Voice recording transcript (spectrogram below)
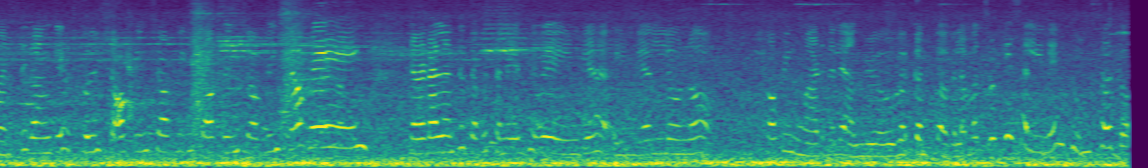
ಬರ್ತಿರಂಗೆ full shopping shopping shopping shopping shopping ಕೆನಡಾಲಂತೂ ತಗೋತಾನೆ ಇರ್ತೀವಿ. ಇಂಡಿಯಾ ಇಂಡಿಯಲ್ಲೂ ಶಾಪಿಂಗ್ ಮಾಡ್ದಲೇ ಅಂಗಡಿ ಹೋಗ್ಬೇಕಂತ ಆಗಲ್ಲ. ಮತ್ತೆ ಸುಟ್ಕೇಸಲ್ಲಿ ಇನ್ನೇನು ತುಂಬಿಸೋದು?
